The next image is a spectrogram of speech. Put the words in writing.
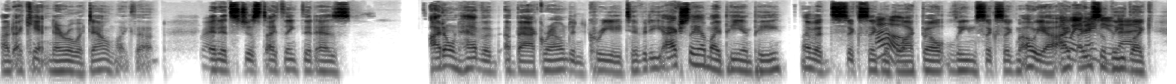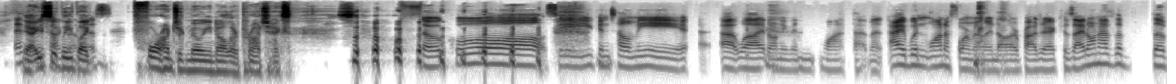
i, I can't narrow it down like that right. and it's just i think that as i don't have a, a, background in creativity i actually have my pmp i have a six sigma oh. black belt lean six sigma oh yeah oh, I, wait, I, used I to lead that. like yeah i used to lead like this four hundred million dollar projects. so. so cool. See, you can tell me. Uh, well, I don't even want that much. I wouldn't want a four million dollar project because I don't have the the.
